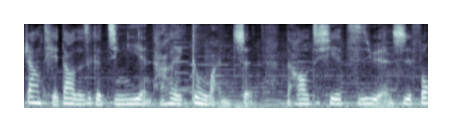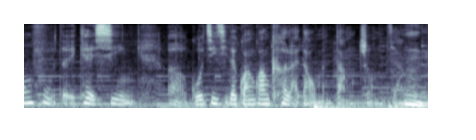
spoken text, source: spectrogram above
让铁道的这个经验它会更完整，然后这些资源是丰富的，也可以吸引呃国际级的观光客来到我们当中，这样。嗯，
